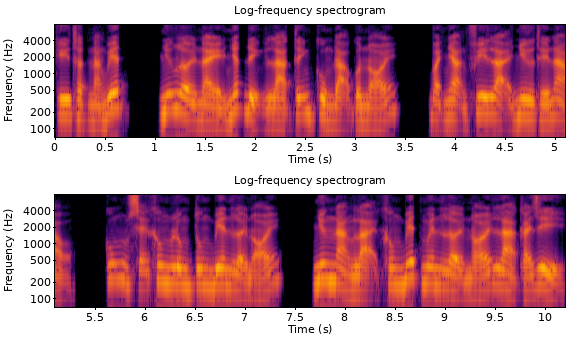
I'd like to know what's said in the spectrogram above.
Kỳ thật nàng biết, những lời này nhất định là tĩnh cùng đạo quân nói, bạch nhạn phi lại như thế nào, cũng sẽ không lung tung biên lời nói, nhưng nàng lại không biết nguyên lời nói là cái gì,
